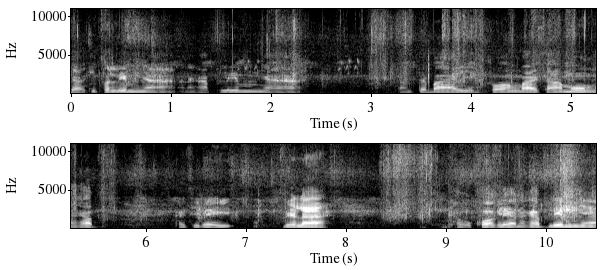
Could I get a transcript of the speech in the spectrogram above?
จากที่เพิ่นเล่มหญ้านะครับ เล่มหญ้า ตั้งแต่บ่ายสองบ่ายสามโมงนะครับก็จะได้เวลา เขาคอกแล้วนะครับ เล่มหญ้า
